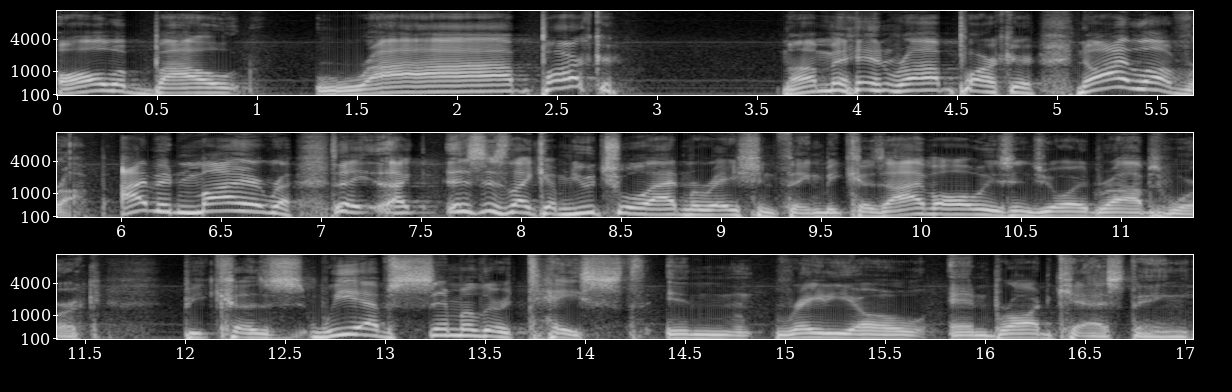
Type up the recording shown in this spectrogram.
all about Rob Parker. My man Rob Parker. No, I love Rob. I've admired Rob. Like this is like a mutual admiration thing because I've always enjoyed Rob's work because we have similar taste in radio and broadcasting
